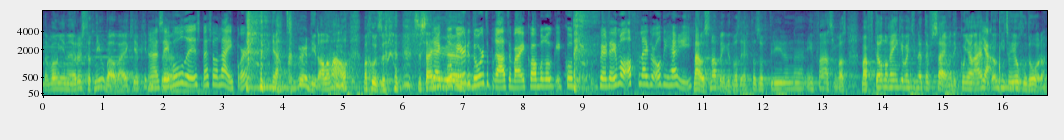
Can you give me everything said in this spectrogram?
Dan woon je in een rustig nieuwbouwwijkje. Heb je Nou, niet, eh, Zeewolde is best wel lijp hoor. ja, het gebeurt hier allemaal. Maar goed, ze, ze zijn Ja, nu... ik eh, probeerde door te praten, maar ik kwam er ook. Ik, kon, ik werd helemaal afgeleid door al die herrie. Nou, snap ik. Het was echt alsof er hier een eh, invasie was. Maar vertel nog één keer wat je net even zei. Want ik kon jou eigenlijk Ja. ook niet zo heel goed horen.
